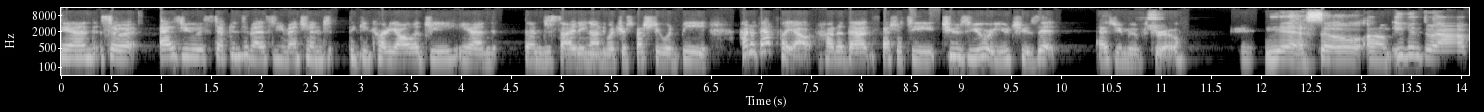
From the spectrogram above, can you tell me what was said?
And so as you stepped into medicine, you mentioned thinking cardiology and then deciding on what your specialty would be. How did that play out? How did that specialty choose you or you choose it as you move through? Yeah, so um, even throughout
